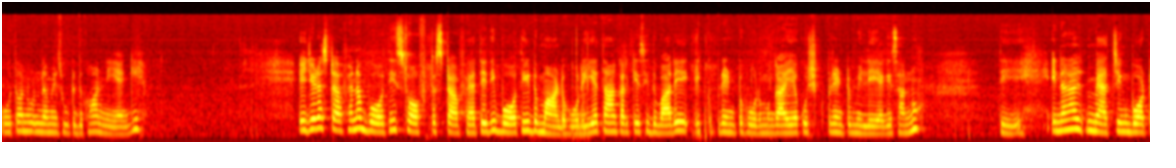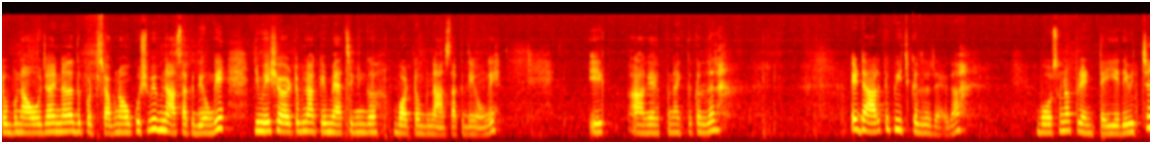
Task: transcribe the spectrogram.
ਉਹ ਤੁਹਾਨੂੰ ਨਵੇਂ ਸੂਟ ਦਿਖਾਉਣੀ ਹੈਗੀ। ਇਹ ਜਿਹੜਾ ਸਟੱਫ ਹੈ ਨਾ, ਬਹੁਤ ਹੀ ਸੌਫਟ ਸਟੱਫ ਹੈ ਤੇ ਇਹਦੀ ਬਹੁਤ ਹੀ ਡਿਮਾਂਡ ਹੋ ਰਹੀ ਹੈ। ਤਾਂ ਕਰਕੇ ਅਸੀਂ ਦੁਬਾਰੇ ਇੱਕ ਪ੍ਰਿੰਟ ਹੋਰ ਮੰਗਾਏ ਆ ਕੁਝ ਪ੍ਰਿੰਟ ਮਿਲੇ ਹੈਗੇ ਸਾਨੂੰ। ਤੇ ਇਹਨਾਂ ਨਾਲ ਮੈਚਿੰਗ ਬਾਟਮ ਬਣਾਓ ਜਾਂ ਇਹਨਾਂ ਦਾ ਦੁਪੱਟਾ ਬਣਾਓ ਕੁਝ ਵੀ ਬਣਾ ਸਕਦੇ ਹੋਗੇ। ਜਿਵੇਂ ਸ਼ਰਟ ਬਣਾ ਕੇ ਮੈਚਿੰਗ ਬਾਟਮ ਬਣਾ ਸਕਦੇ ਹੋਗੇ। ਇਹ ਆ ਗਿਆ ਆਪਣਾ ਇੱਕ ਕਲਰ ਇਹ ਡਾਰਕ ਪੀਚ ਕਲਰ ਹੈਗਾ। ਬਹੁਤ ਸੋਹਣਾ ਪ੍ਰਿੰਟ ਹੈ ਇਹਦੇ ਵਿੱਚ।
